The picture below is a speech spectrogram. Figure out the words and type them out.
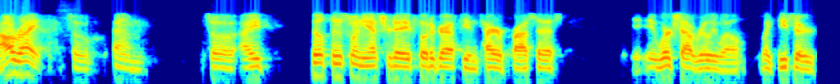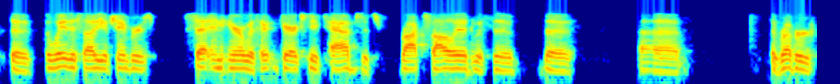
all right. So um so I built this one yesterday, photographed the entire process. It, works out really well. Like these are the the way this audio chamber is set in here with Derek's new tabs. It's rock solid with the the uh, the rubber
